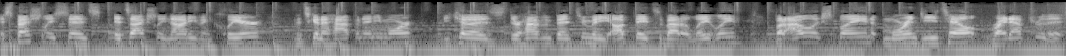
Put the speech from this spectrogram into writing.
especially since it's actually not even clear if it's gonna happen anymore because there haven't been too many updates about it lately, but I will explain more in detail right after this.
